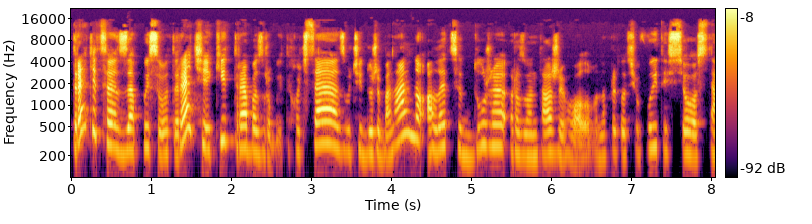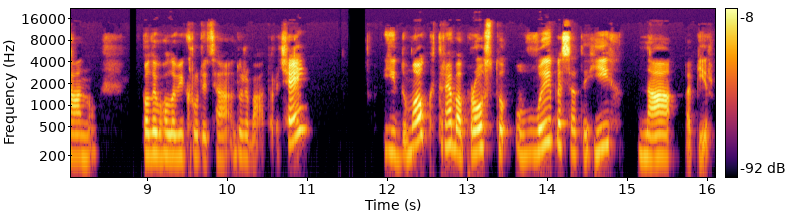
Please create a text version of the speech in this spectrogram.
Третє це записувати речі, які треба зробити. Хоч це звучить дуже банально, але це дуже розвантажує голову. Наприклад, щоб вийти з цього стану, коли в голові крутиться дуже багато речей, і думок, треба просто виписати їх на папір.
